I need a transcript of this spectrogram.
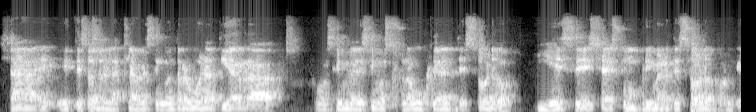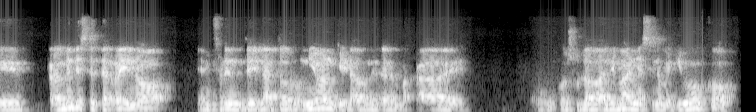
ya, eh, esta es otra de las claves, encontrar buena tierra, como siempre decimos, es una búsqueda del tesoro y ese ya es un primer tesoro, porque realmente ese terreno enfrente de la Torre Unión, que era donde era la embajada de un consulado de Alemania, si no me equivoco,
